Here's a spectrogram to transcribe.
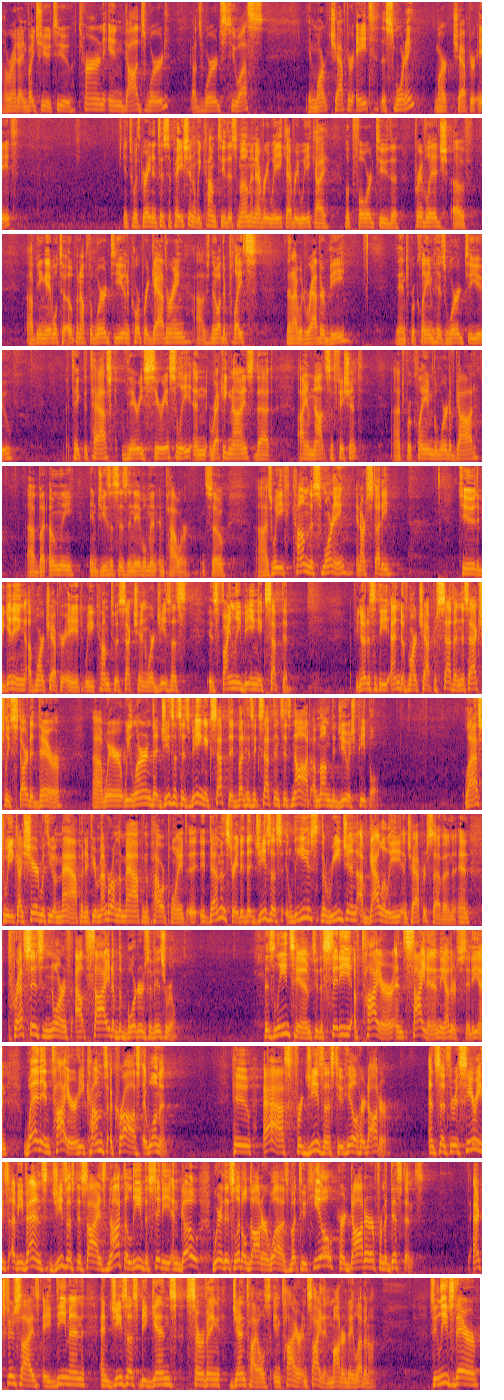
All right, I invite you to turn in God's Word, God's words to us in Mark chapter 8 this morning. Mark chapter 8. It's with great anticipation we come to this moment every week. Every week I look forward to the privilege of uh, being able to open up the Word to you in a corporate gathering. Uh, there's no other place that I would rather be than to proclaim His Word to you I take the task very seriously and recognize that I am not sufficient uh, to proclaim the Word of God, uh, but only in Jesus' enablement and power. And so, uh, as we come this morning in our study to the beginning of Mark chapter 8, we come to a section where Jesus is finally being accepted. If you notice at the end of Mark chapter 7, this actually started there uh, where we learn that Jesus is being accepted, but his acceptance is not among the Jewish people. Last week, I shared with you a map, and if you remember on the map in the PowerPoint, it, it, demonstrated that Jesus leaves the region of Galilee in chapter 7 and presses north outside of the borders of Israel. This leads him to the city of Tyre and Sidon, the other city, and when in Tyre, he comes across a woman who asks for Jesus to heal her daughter. And so, through a series of events, Jesus decides not to leave the city and go where this little daughter was, but to heal her daughter from a distance, to exorcise a demon. And Jesus begins serving Gentiles in Tyre and Sidon, modern day Lebanon. So, he leaves there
